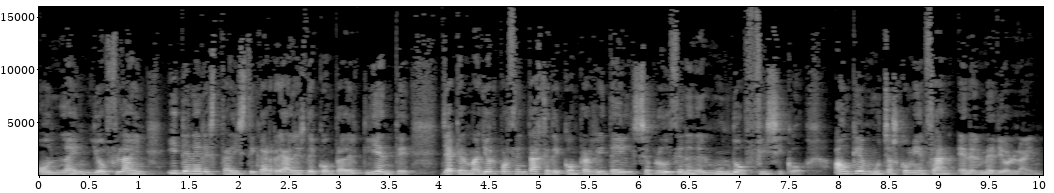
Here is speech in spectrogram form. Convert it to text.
online y offline y tener estadísticas reales de compra del cliente, ya que el mayor porcentaje de compras retail se producen en el mundo físico, aunque muchas comienzan en el medio online.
